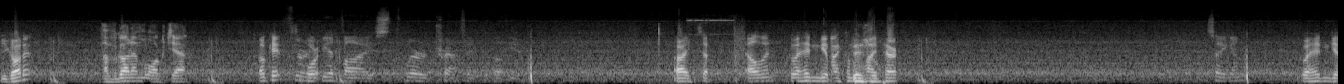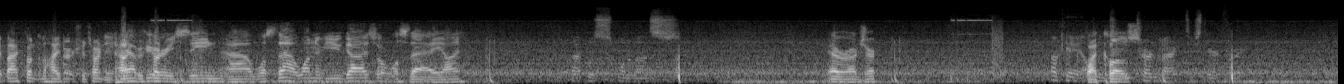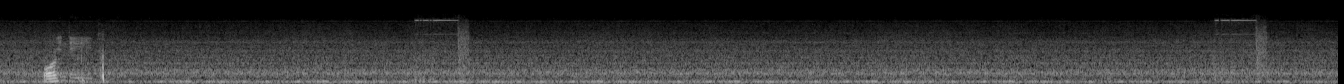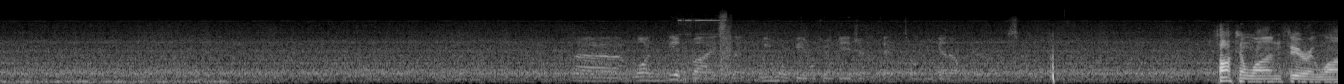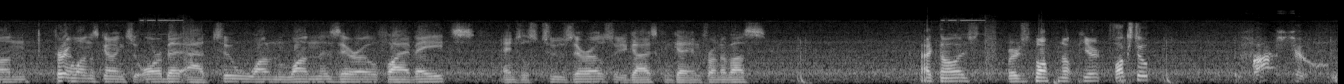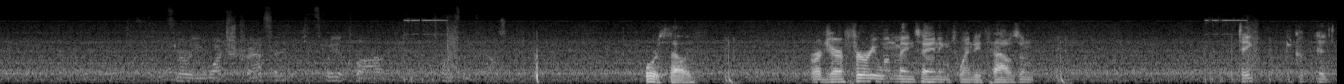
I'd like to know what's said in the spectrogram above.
You got it? I've got him locked, yeah. Okay, Fury, support. be advised, we're traffic above you. Alright, so Elvin, go ahead and get back on the high perch. Say again. Go ahead and get back onto the high perch. Return to Yeah, return- Fury seen. Uh, was that one of you guys or was that AI? That was one of us. Yeah, roger. Okay, Quite LMG, close. turn back to steer free. Four. Indeed. Uh, one, be advised that we won't be able to engage anything until we get out there. So. Falcon 1, Fury 1. Fury 1 is going to orbit at 211058. Angels 20, so you guys can get in front of us. Acknowledged. We're just popping up here. Fox 2. Fox 2. Fury, watch traffic, 3 o'clock, 23,000. Four, Sally. Roger, Fury 1 maintaining 20,000. I think it,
